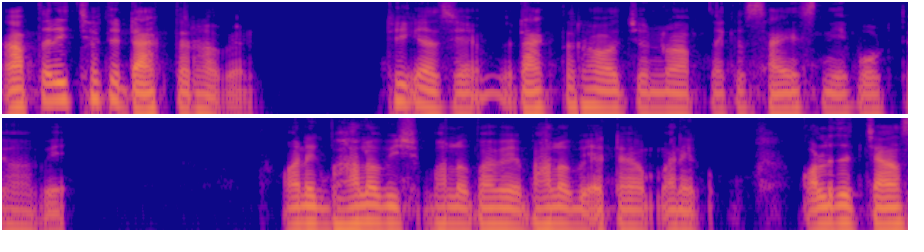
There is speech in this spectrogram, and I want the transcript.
আপনার ইচ্ছা আপনি ডাক্তার হবেন, ঠিক আছে? ডাক্তার হওয়ার জন্য আপনাকে সায়েন্স নিয়ে পড়তে হবে। অনেক ভালো বিষ, ভালোভাবে, ভালো একটা মানে কলেজের চান্স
